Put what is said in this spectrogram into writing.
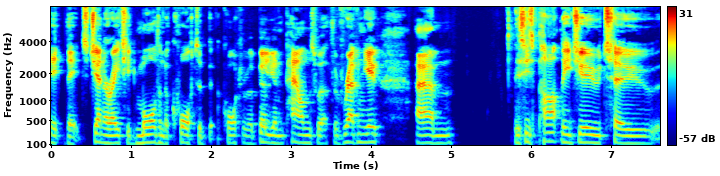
it, it's generated more than a quarter a quarter of a billion pounds worth of revenue. Um, this is partly due to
